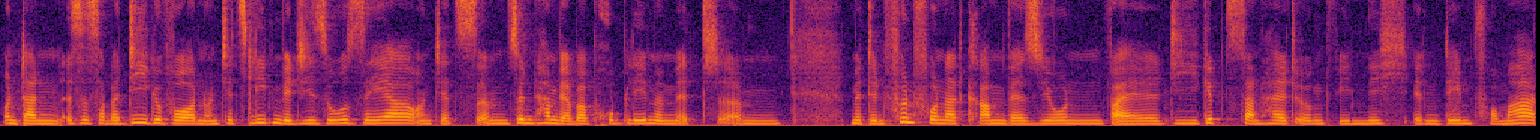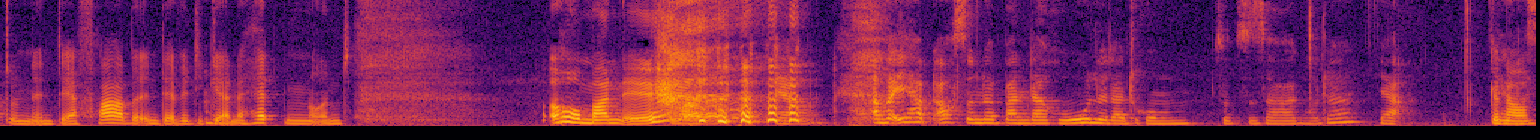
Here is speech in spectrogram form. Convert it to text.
Und dann ist es aber die geworden und jetzt lieben wir die so sehr und jetzt ähm, sind, haben wir aber Probleme mit, ähm, mit den 500 Gramm Versionen, weil die gibt es dann halt irgendwie nicht in dem Format und in der Farbe, in der wir die mhm. gerne hätten und Oh Mann, ey. Ja, ja. Aber ihr habt auch so eine Banderole da drum, sozusagen, oder? Ja. Genau. Ja,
